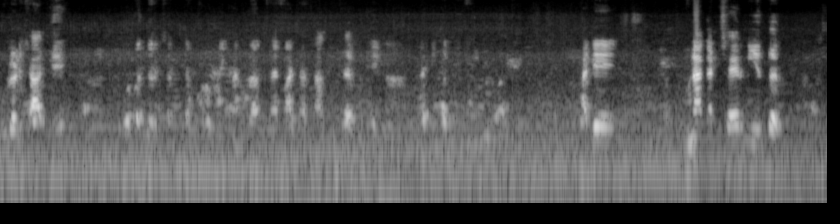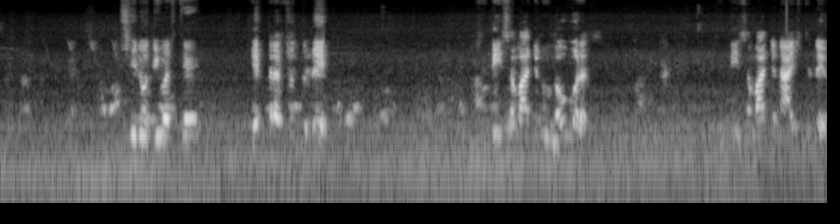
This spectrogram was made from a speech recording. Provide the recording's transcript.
મુરડ શાહ છે પોરબંદર આજે જુનાગઢ શહેરની અંદર ખુશીનો દિવસ છે. ચૈત્ર શુદ્ધ બે. સિદ્ધિ સમાજનું નવ વર્ષ. સિદ્ધિ સમાજના ઇષ્ટદેવ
